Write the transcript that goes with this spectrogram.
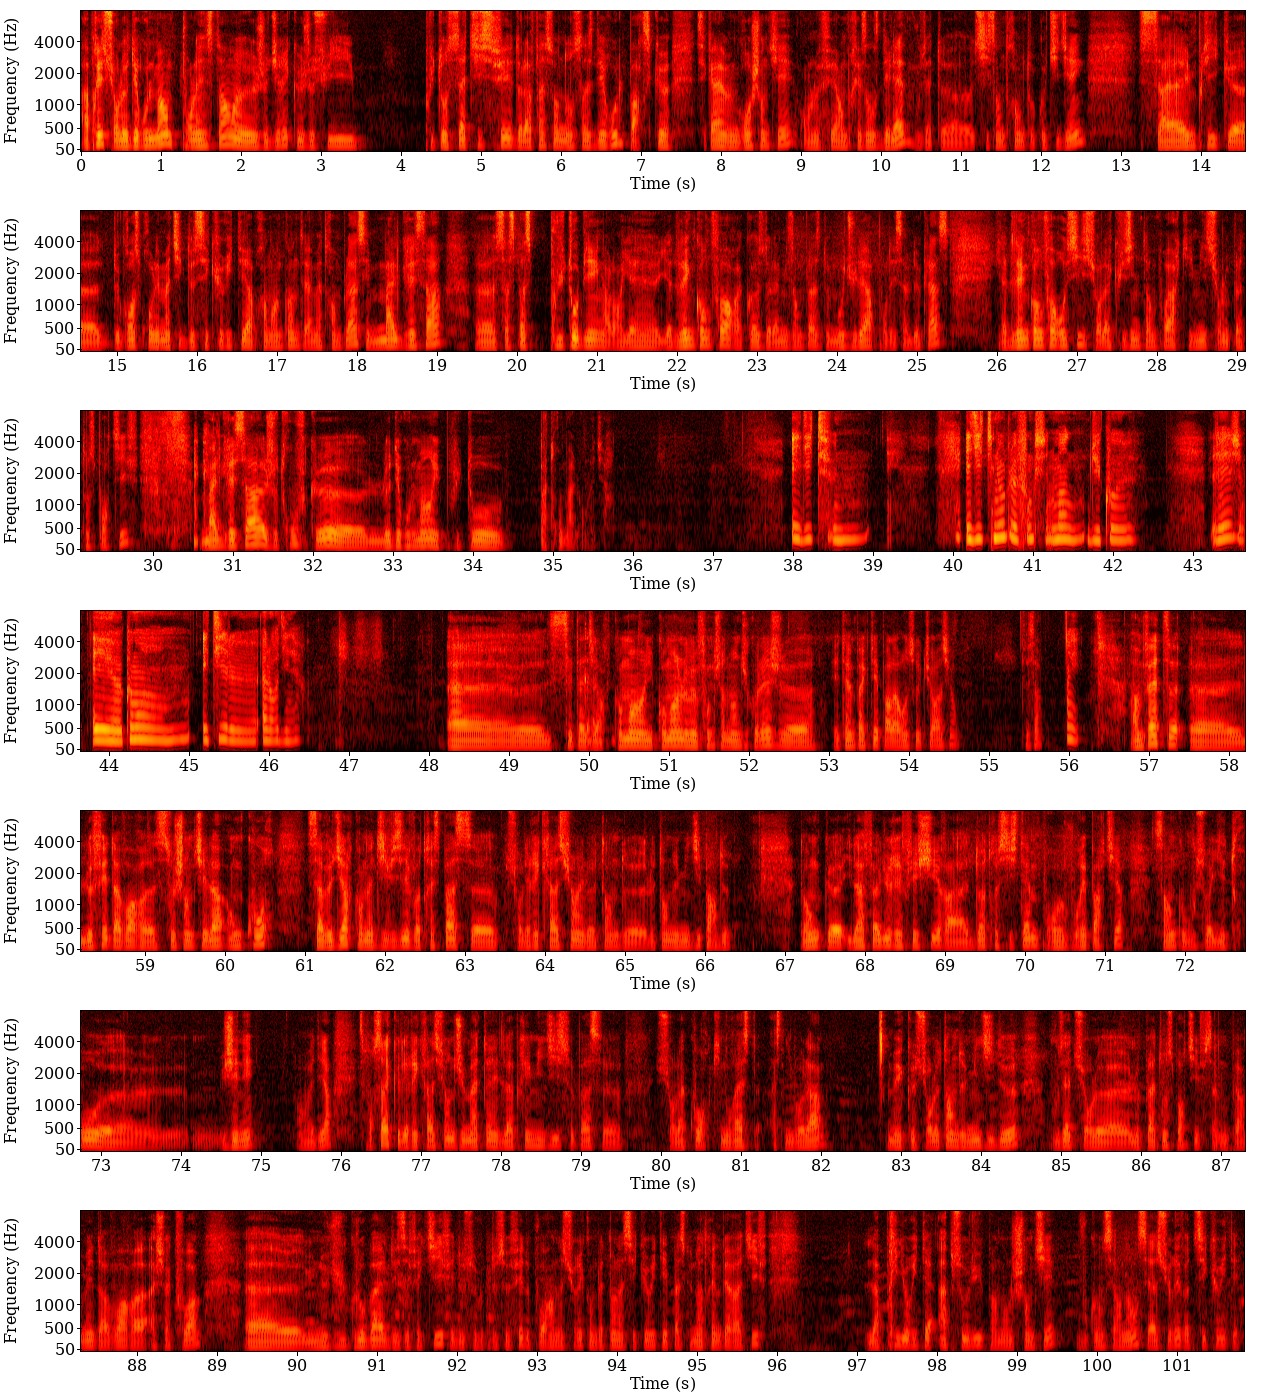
Après, sur le déroulement, pour l'instant, euh, je dirais que je suis plutôt satisfait de la façon dont ça se déroule parce que c'est quand même un gros chantier. On le fait en présence d'élèves. Vous êtes euh, 630 au quotidien. Ça implique euh, de grosses problématiques de sécurité à prendre en compte et à mettre en place. Et malgré ça, euh, ça se passe plutôt bien. Alors il y y a de l'inconfort à cause de la mise en place de modulaires pour des salles de classe. Il y a de l'inconfort aussi sur la cuisine temporaire qui est mise sur le plateau sportif. Malgré ça, je trouve que euh, le déroulement est plutôt pas trop mal, on va dire. Et dites- et dites-nous le fonctionnement du collège et euh, comment est-il euh, à l'ordinaire? Euh, C'est-à-dire comment, comment le fonctionnement du collège est impacté par la restructuration? C'est ça? Oui. En fait, euh, le fait d'avoir euh, ce chantier-là en cours, ça veut dire qu'on a divisé votre espace euh, sur les récréations et le temps de, le temps de midi par deux. Donc, il a fallu réfléchir à d'autres systèmes pour vous répartir sans que vous soyez trop euh, gêné, on va dire. C'est pour ça que les récréations du matin et de l'après-midi se passent sur la cour qui nous reste à ce niveau-là, mais que sur le temps de midi 2, vous êtes sur le, plateau sportif. Ça nous permet d'avoir euh, à chaque fois euh, une vue globale des effectifs et de ce, fait de pouvoir en assurer complètement la sécurité. Parce que notre impératif, la priorité absolue pendant le chantier vous concernant, c'est assurer votre sécurité.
